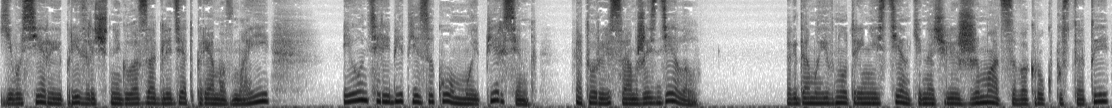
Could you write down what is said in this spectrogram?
его серые призрачные глаза глядят прямо в мои, и он теребит языком мой пирсинг, который сам же сделал. Когда мои внутренние стенки начали сжиматься вокруг пустоты,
